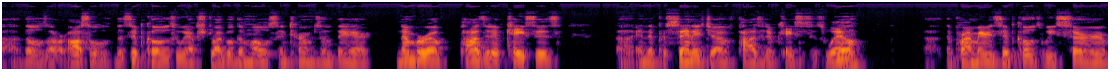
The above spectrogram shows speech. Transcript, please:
Uh, those are also the zip codes who have struggled the most in terms of their number of positive cases uh, and the percentage of positive cases as well. Uh, the primary zip codes we serve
